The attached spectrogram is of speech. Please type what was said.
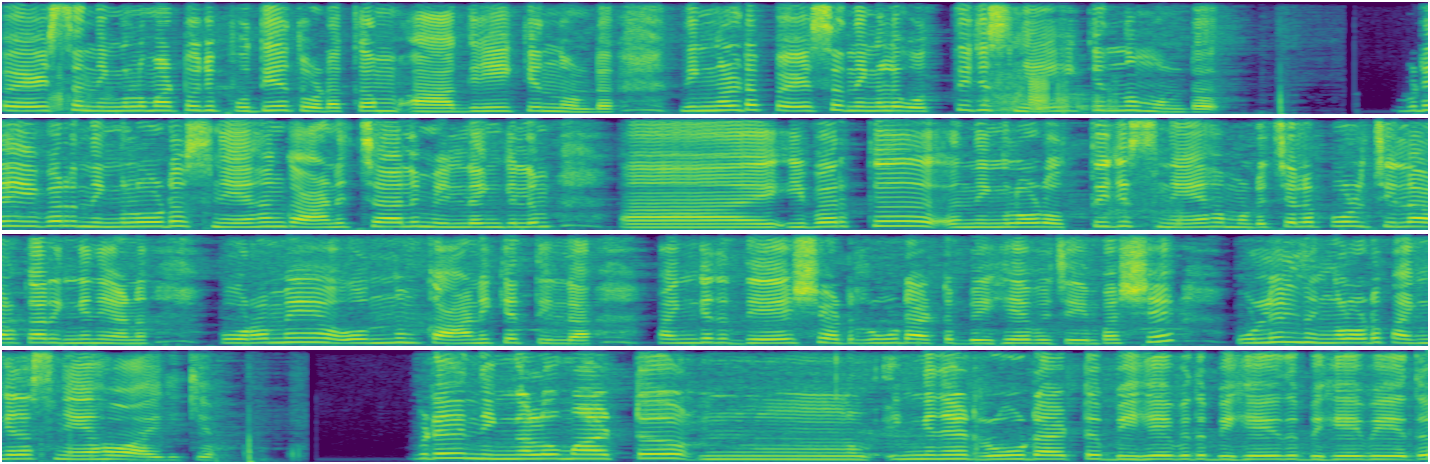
പേഴ്സ് നിങ്ങളുമായിട്ട് ഒരു പുതിയ തുടക്കം ആഗ്രഹിക്കുന്നുണ്ട്. നിങ്ങളുടെ പേഴ്സ് നിങ്ങളെ ഒത്തിരി സ്നേഹിക്കുന്നുമുണ്ട്. ഇവിടെ ഇവർ നിങ്ങളോട് സ്നേഹം കാണിച്ചാലും ഇല്ലെങ്കിലും ഇവർക്ക് നിങ്ങളോട് ഒത്തിരി സ്നേഹമുണ്ട്. ചിലപ്പോൾ ചില ആൾക്കാർ ഇങ്ങനെയാണ് പുറമേ ഒന്നും കാണിക്കത്തില്ല ഭയങ്കര ദേഷ്യമായിട്ട് റൂഡായിട്ട് ബിഹേവ് ചെയ്യും. പക്ഷേ ഉള്ളിൽ നിങ്ങളോട് ഭയങ്കര സ്നേഹമായിരിക്കും. ഇവിടെ നിങ്ങളുമായിട്ട് ഇങ്ങനെ റൂഡായിട്ട് ബിഹേവ് ചെയ്ത് ബിഹേവ് ചെയ്ത് ബിഹേവ് ചെയ്ത്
